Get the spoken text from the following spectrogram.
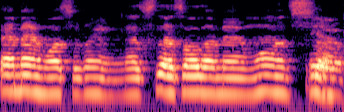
that man wants the ring. That's that's all that man wants. So.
